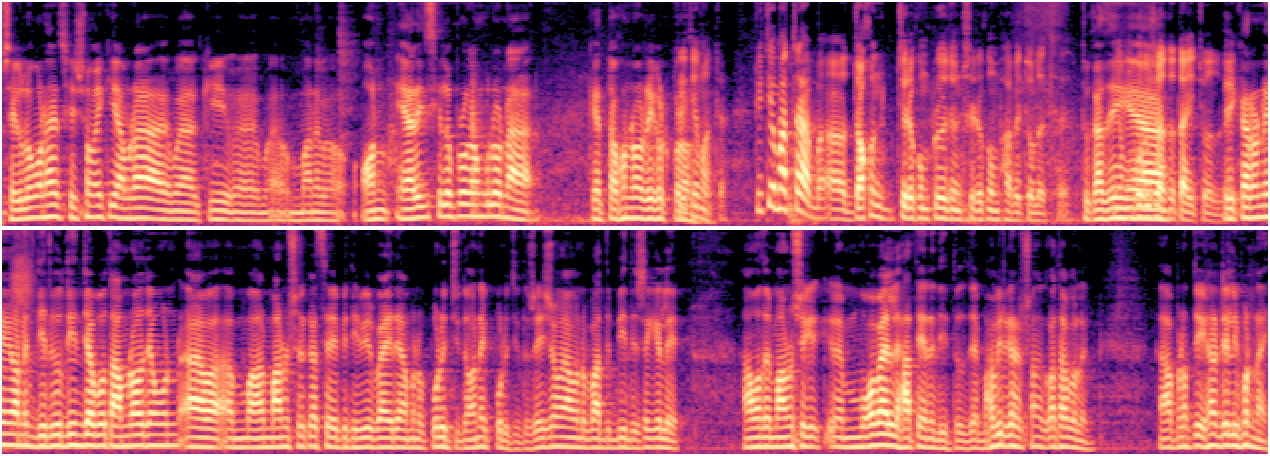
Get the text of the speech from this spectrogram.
সেগুলো মনে হয় সেই সময় কি আমরা কি মানে অন এয়ারই ছিল প্রোগ্রামগুলো না কে- তখনও রেকর্ড করা তৃতীয়? মাত্রা যখন যেরকম প্রয়োজন সেরকম ভাবে চলেছে। তো কাজেই তাই চলবে। এই কারণে অনেক দীর্ঘদিন যাবত আমরাও যেমন মানুষের কাছে পৃথিবীর বাইরে আমরা পরিচিত অনেক পরিচিত। সেই সময় আমরা বাদ- বিদেশে গেলে আমাদের মানুষকে মোবাইল হাতে এনে দিত যে ভাবির কাছের সঙ্গে কথা বলেন? আপনার তো এখানে টেলিফোন নাই।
